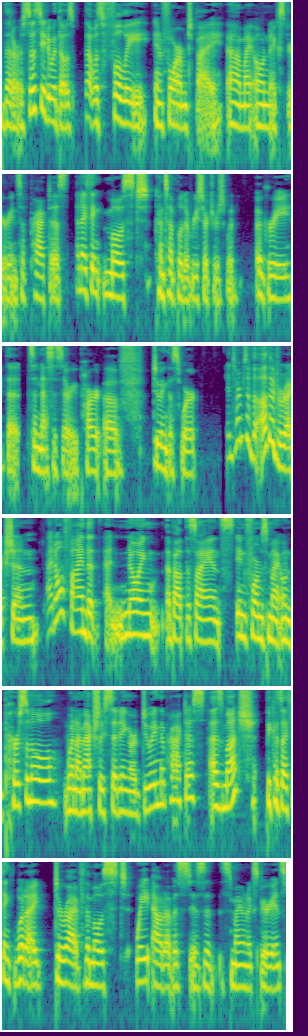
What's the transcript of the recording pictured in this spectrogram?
that are associated with those that was fully informed by uh, my own experience of practice and i think most contemplative researchers would agree that it's a necessary part of doing this work in terms of the other direction, I don't find that uh, knowing about the science informs my own personal when I'm actually sitting or doing the practice as much because I think what I derive the most weight out of is, is, is my own experience.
